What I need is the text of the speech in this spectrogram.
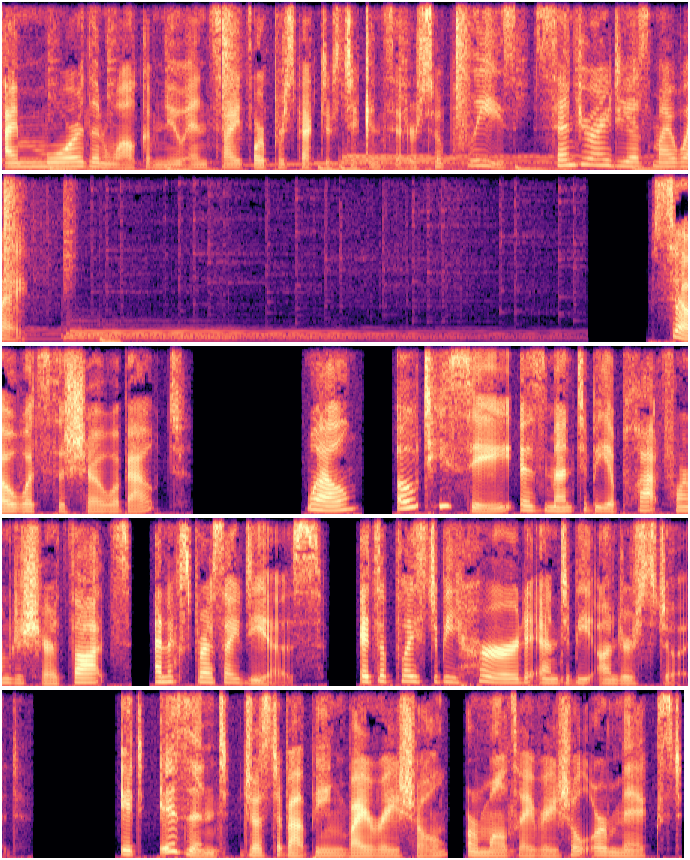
I more than welcome new insights or perspectives to consider, so please send your ideas my way. So, what's the show about? Well, OTC is meant to be a platform to share thoughts and express ideas. It's a place to be heard and to be understood. It isn't just about being biracial or multiracial or mixed,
